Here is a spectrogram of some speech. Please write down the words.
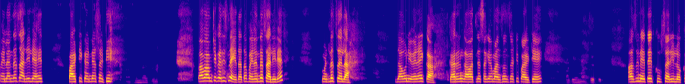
पहिल्यांदाच आलेले आहेत पार्टी करण्यासाठी. बाबा आमचे कधीच नाही येत आता पहिल्यांदाच आलेले आहेत. म्हटलं चला जाऊन येऊया नाही का? कारण गावातल्या सगळ्या माणसांसाठी पार्टी आहे. अजून येत आहेत खूप सारी लोक.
